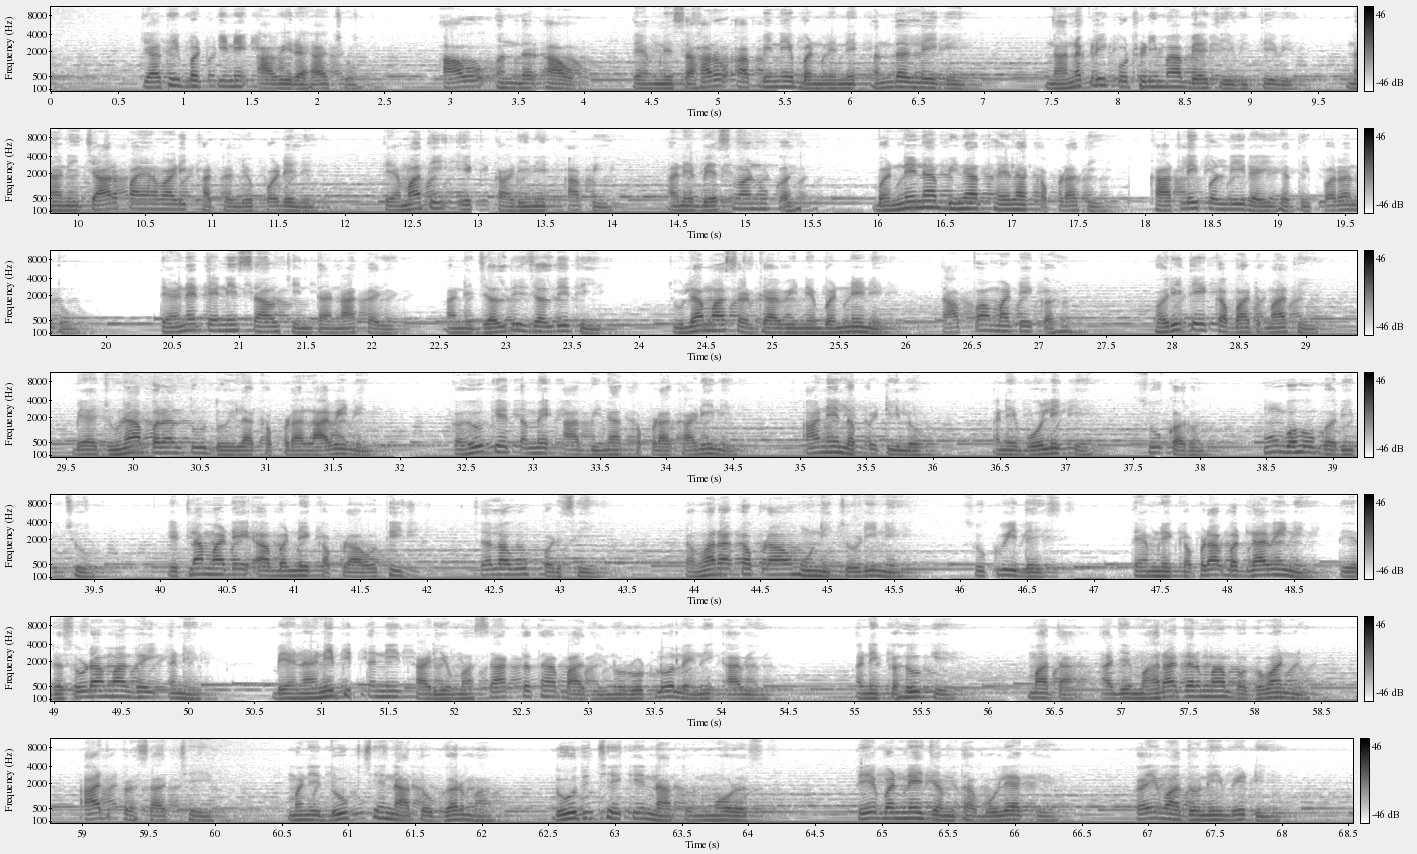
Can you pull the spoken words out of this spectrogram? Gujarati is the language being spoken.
ક્યાંથી ભટકીને આવી રહ્યા છો? આવો અંદર આવો. તેમને સહારો આપીને બંનેને અંદર લઈ ગઈ. નાનકડી કોઠડીમાં બે જેવી તેવી નાની ચાર પાયાવાળી ખાટલીઓ પડેલી, તેમાંથી એક કાઢીને આપી. અને બેસવાનું કહ્યું. બંનેના ભીના થયેલા કપડાથી ખાટલી પલળી રહી હતી, પરંતુ તેણે તેની સાવ ચિંતા ના કરી અને જલ્દી જલ્દીથી ચૂલામાં સળગાવીને બંનેને તાપવા માટે કહ્યું. ફરી તે કબાટમાંથી બે જૂના પરંતુ ધોયેલા કપડાં લાવીને કહ્યું કે તમે આ ભીના કપડાં કાઢીને આને લપેટી લો અને બોલી કે, શું કરું? હું બહુ ગરીબ છું. એટલા માટે આ બંને કપડાઓથી જ ચલાવવું પડશે. તમારા કપડાં હું નીચોડીને સૂકવી દઈશ. તેમને કપડાં બદલાવીને તે રસોડામાં ગઈ અને બે નાની પિત્તરની થાળીઓમાં શાક તથા બાજરીનો રોટલો લઈને આવી અને કહ્યું કે, માતા, આજે મારા ઘરમાં ભગવાનનો આ જ પ્રસાદ છે. મને દુઃખ છે ના તો ઘરમાં દૂધ છે કે ના તો મોરસ. તે બંને જમતા બોલ્યા કે, કંઈ વાંધો નહીં બેટી,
